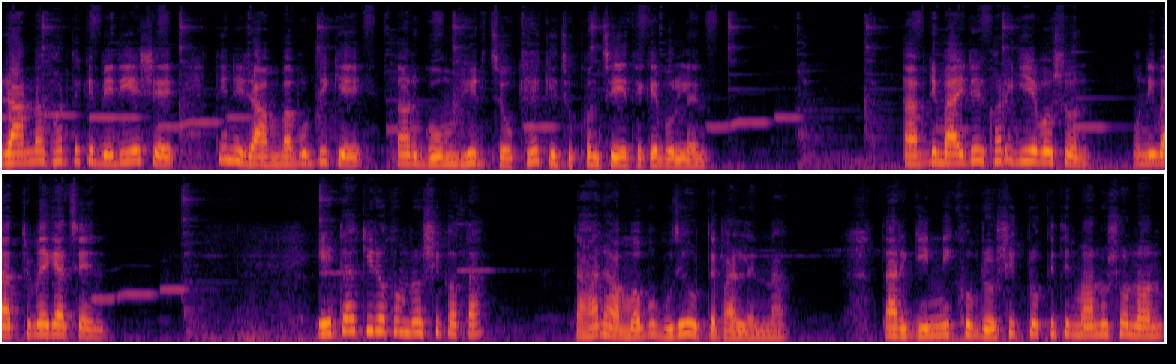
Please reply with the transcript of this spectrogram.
রান্নাঘর থেকে বেরিয়ে এসে তিনি রামবাবুর দিকে তার গম্ভীর চোখে কিছুক্ষণ চেয়ে থেকে বললেন, আপনি বাইরের ঘরে গিয়ে বসুন, উনি বাথরুমে গেছেন। এটা কীরকম রসিকতা? তাহার রামবাবু বুঝে উঠতে পারলেন না। তার গিন্নি খুব রসিক প্রকৃতির মানুষও নন।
